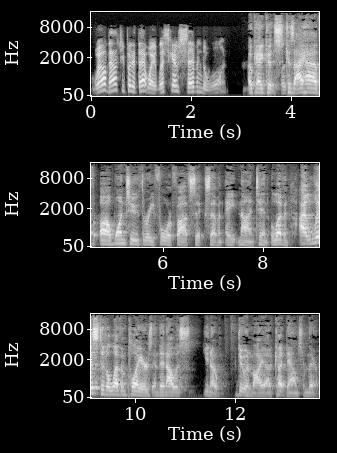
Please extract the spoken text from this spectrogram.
Well, now that you put it that way, let's go seven to one. Okay, because I have uh, 1, 2, 3, 4, 5, 6, 7, 8, 9, 10, 11. I listed 11 players and then I was, you know, doing my uh, cut downs from there.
